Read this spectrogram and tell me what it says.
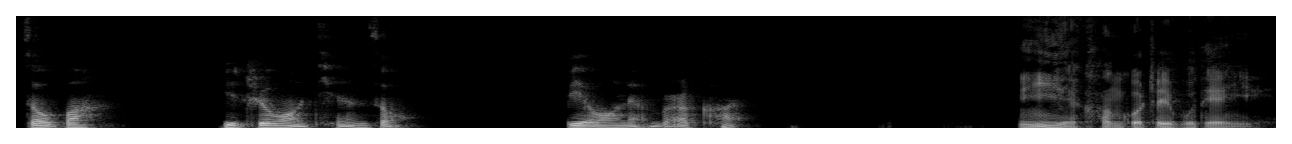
走吧，一直往前走，别往两边看。你也看过这部电影？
